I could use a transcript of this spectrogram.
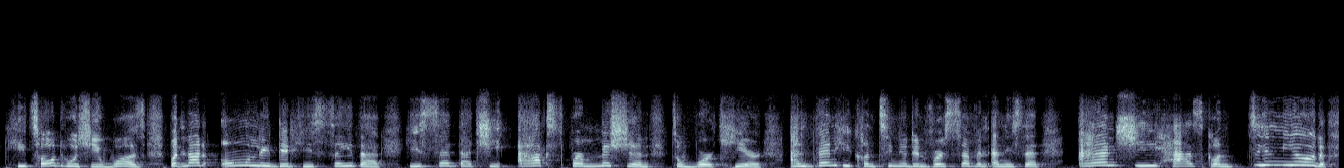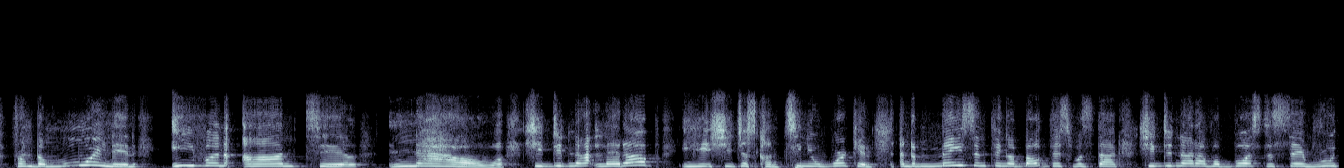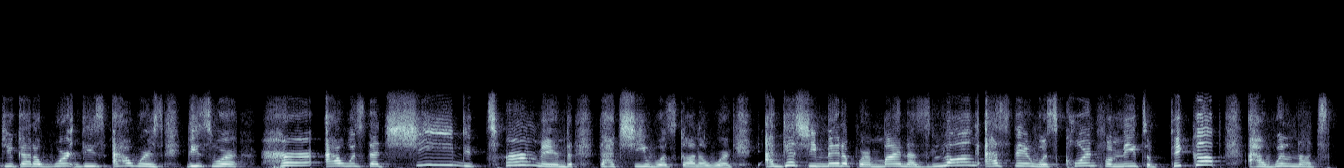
He told who she was, but not only did he say that, he said that she asked permission to work here. And then he continued in verse 7 and he said, And she has continued from the morning even until now. She did not let up. She just continued working. And the amazing thing about this was that she did not have a boss to say, Ruth, you got to work these hours. These were her hours that she determined that she was going to work. I guess she made up her mind as long as there was corn for me to pick up, I will not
